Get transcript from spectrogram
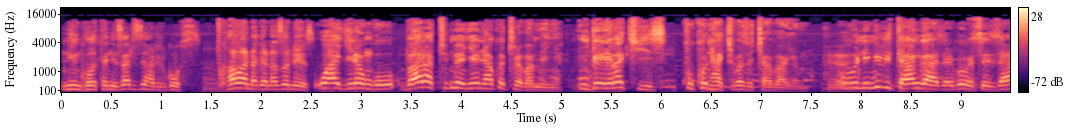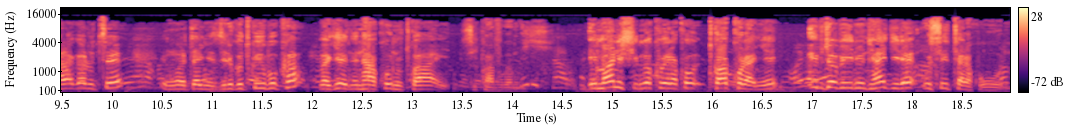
ni inkotanyi zari zihari rwose. Twabanaga na zo neza. Wagira ngo baratumenye natwe turabamenya. Mbere bakizi kuko nta kibazo cyabayemo. Ubu ni nk'ibitangaza rwose. Zaragarutse inkotanyi ziri kutwibuka bagenzi nta kuntu twaye. Si twavuga ngo iki? Imana ishimwe kubera ko twakoranye ibyo bintu ntihagire usitara ku wundi.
